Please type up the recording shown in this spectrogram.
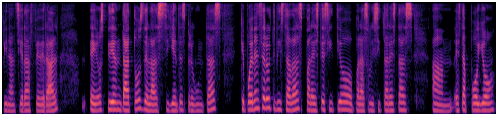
financiera federal. Ellos piden datos de las siguientes preguntas que pueden ser utilizadas para este sitio para solicitar estas, este apoyo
